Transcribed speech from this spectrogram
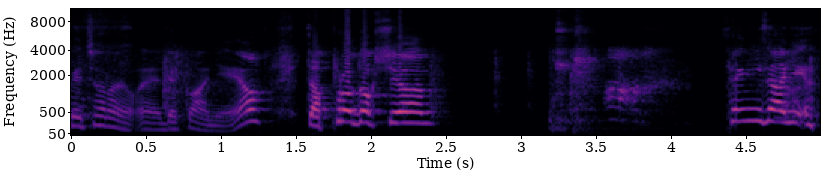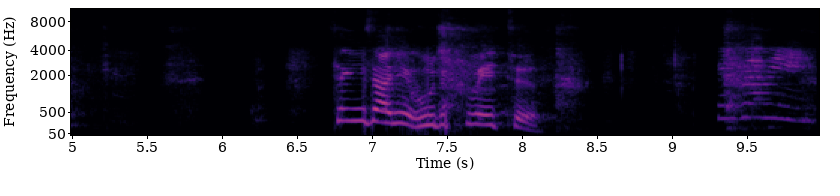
괜찮아요. 예, 내거 아니에요. 자, 프로덕션 아 생산이 생산이 우드 크리에이트. 생산이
